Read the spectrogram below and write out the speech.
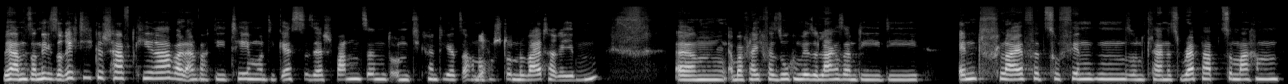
Wir haben es noch nicht so richtig geschafft, Kira, weil einfach die Themen und die Gäste sehr spannend sind und ich könnte jetzt auch noch ja. eine Stunde weiterreden. Ähm, aber vielleicht versuchen wir so langsam die, die Endschleife zu finden, so ein kleines Wrap-up zu machen.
